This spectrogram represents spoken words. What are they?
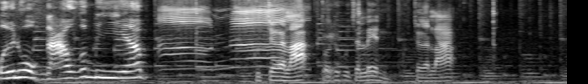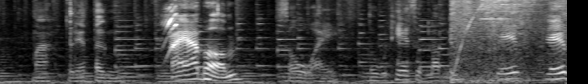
ปืนหกดาวก็มีครับ กูเจอละ ตัวที่กูจะเล่นเจอละ มาตัวเนี้ยตึงไปครับผมสวยตัวกูเท่สุดรอบนี้เจ็บเจ็บ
